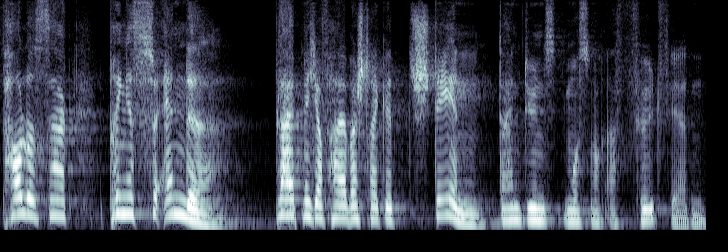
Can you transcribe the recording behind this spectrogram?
Paulus sagt, bring es zu Ende. Bleib nicht auf halber Strecke stehen. Dein Dienst muss noch erfüllt werden.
